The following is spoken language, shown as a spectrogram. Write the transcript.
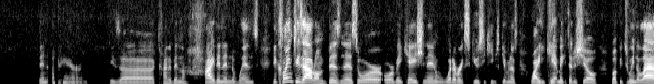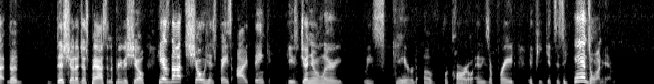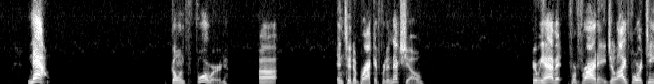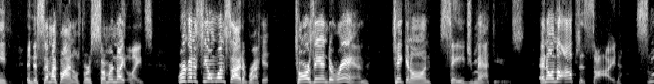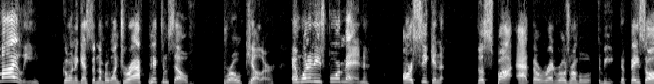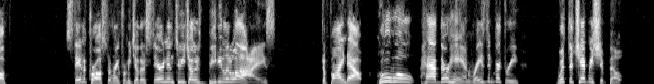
been appearing. He's uh kind of been hiding in the winds. He claims he's out on business or or vacationing, whatever excuse he keeps giving us why he can't make it to the show. But between the la the this show that just passed and the previous show, he has not showed his face. I think he's genuinely scared of Ricardo and he's afraid if he gets his hands on him. Now, going forward, uh into the bracket for the next show. Here we have it for Friday, July 14th, in the semifinals for Summer Night Lights. We're going to see on one side of bracket Tarzan Duran taking on Sage Matthews. And on the opposite side, Smiley going against the number one draft picked himself, Bro Keller. And one of these four men are seeking the spot at the Red Rose Rumble to be the face off, standing across the ring from each other, staring into each other's beady little eyes to find out who will have their hand raised in victory with the championship belt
